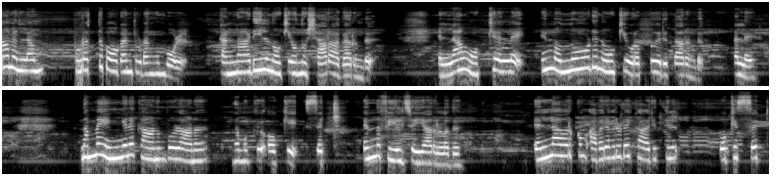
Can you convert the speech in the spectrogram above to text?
നാം എല്ലാം പുറത്തു പോകാൻ തുടങ്ങുമ്പോൾ കണ്ണാടിയിൽ നോക്കി ഒന്ന് ഉഷാറാകാറുണ്ട്. എല്ലാം ഓക്കെ അല്ലേ? എന്നൊന്നുകൂടി നോക്കി ഉറപ്പ് വരുത്താറുണ്ട് അല്ലേ? നമ്മെ എങ്ങനെ കാണുമ്പോഴാണ് നമുക്ക് ഓക്കെ സെറ്റ് എന്ന് ഫീൽ ചെയ്യാറുള്ളത്? എല്ലാവർക്കും അവരവരുടെ കാര്യത്തിൽ ഓക്കെ സെറ്റ്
